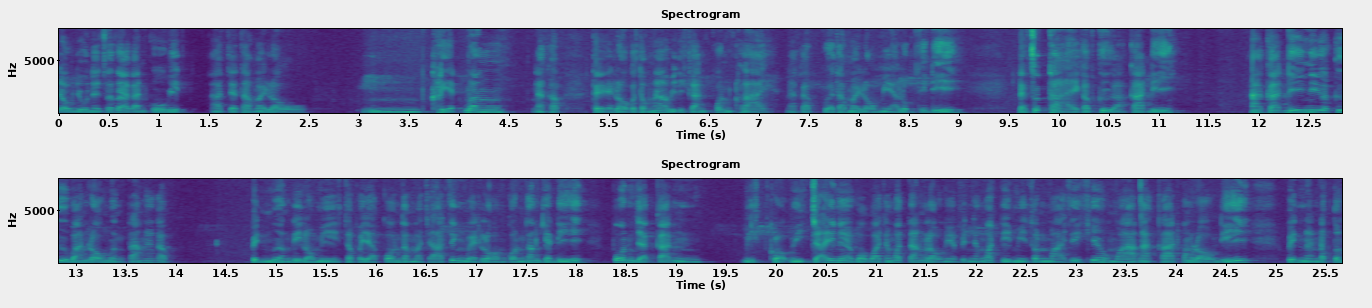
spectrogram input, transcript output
เราอยู่ในสถานการณ์โควิด อาจจะทำให้เราเครียดบ้างนะครับ แต่เราก็ต้องหาวิธีการผ่อนคลายนะครับเพื่อทำให้เรามีอารมณ์ที่ดี และสุดท้ายครับคืออากาศดี อากาศดีนี่ก็คือบ้านเราเมืองตรังนะครับ เป็นเมืองที่เรามีทรัพยากรธรรมชาติซึ่งแวดล้อมค่อนข้างจะดี พ้นจากการ วิเคราะห์วิจัยเนี่ยบอกว่าจังหวัดตังเราเนี่ยเป็นจังหวัดที่มีต้นไม้ที่เขี้ยวหมากอากาศของเราดี เป็นอันดับต้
